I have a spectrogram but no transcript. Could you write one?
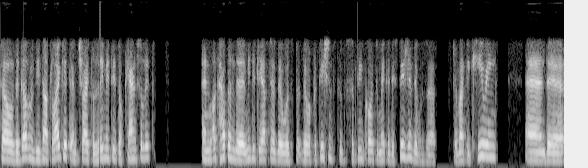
So the government did not like it and tried to limit it or cancel it. And what happened immediately after there was there were petitions to the Supreme Court to make a decision. There was a dramatic hearing, and uh,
